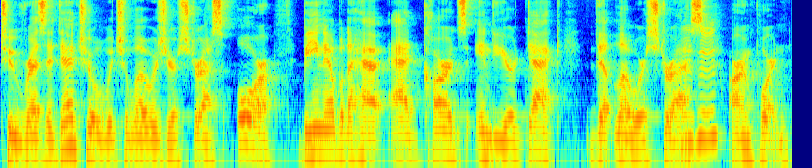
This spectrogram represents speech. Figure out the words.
to residential, which lowers your stress, or being able to have add cards into your deck that lower stress Mm-hmm. are important.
